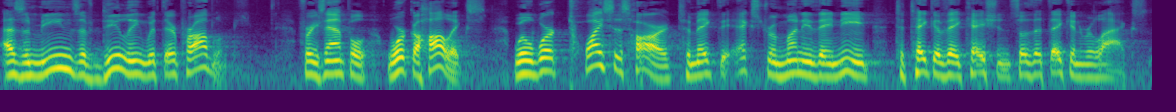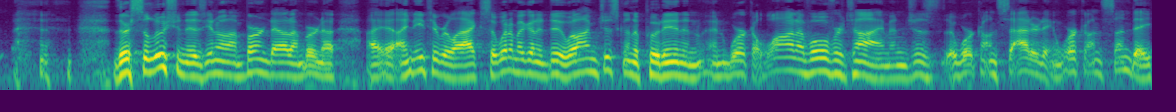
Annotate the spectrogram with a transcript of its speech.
as a means of dealing with their problems. For example, workaholics will work twice as hard to make the extra money they need to take a vacation so that they can relax. Their solution is, you know, I'm burned out, I'm burned out, I, I need to relax, so what am I going to do? Well, I'm just going to put in and, and work a lot of overtime and just work on Saturday and work on Sunday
